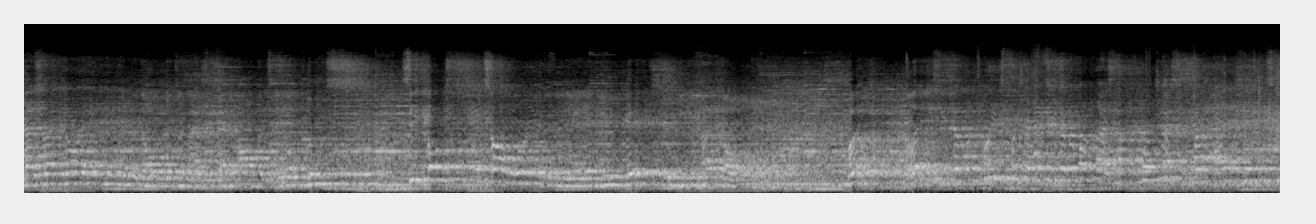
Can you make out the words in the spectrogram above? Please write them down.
That's right, go ahead and get an old because I said all the tail loose. See folks, it's all worth it in the end if you get to be an old. But ladies and gentlemen, please put your hands together one last time for Jessica and JT.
